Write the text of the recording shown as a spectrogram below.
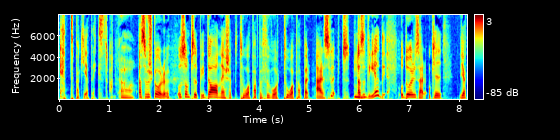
ett paket extra. Ja. Alltså förstår du? Och som typ idag när jag köpte toapapper för vårt toapapper är slut. Mm. Alltså det är det. Och då är det så här, okej, jag,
